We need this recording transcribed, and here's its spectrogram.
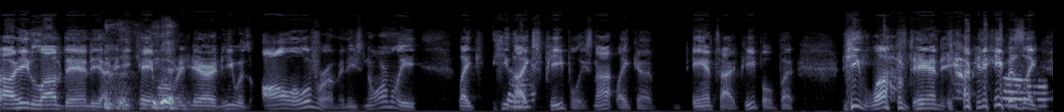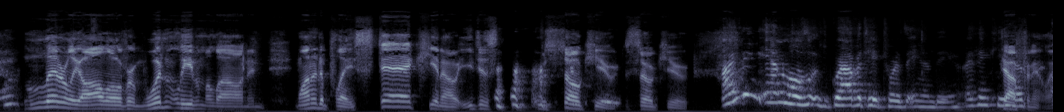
Oh, he loved Andy. I mean, he came over here and he was all over him. And he's normally like he Yeah. likes people. He's not like a anti people, but he loved Andy. I mean, he was like literally all over him. Wouldn't leave him alone and wanted to play stick. You know, he just was so cute, so cute. I think animals gravitate towards Andy. I think he has, Definitely.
